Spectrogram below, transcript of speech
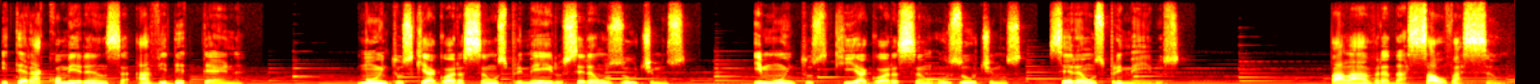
e terá como herança a vida eterna. Muitos que agora são os primeiros serão os últimos, e muitos que agora são os últimos serão os primeiros. Palavra da Salvação.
